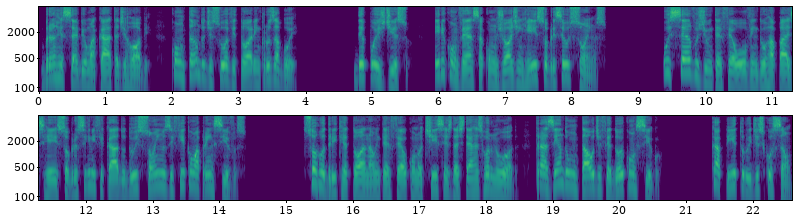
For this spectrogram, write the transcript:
Bran recebe uma carta de Robb, contando de sua vitória em Cruzaboi. Depois disso, ele conversa com Jorge Rei sobre seus sonhos. Os servos de Winterfell ouvem do rapaz rei sobre o significado dos sonhos e ficam apreensivos. Sor Roderick retorna ao Winterfell com notícias das terras Hornuod, trazendo um tal de fedor consigo. Capítulo e discussão.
